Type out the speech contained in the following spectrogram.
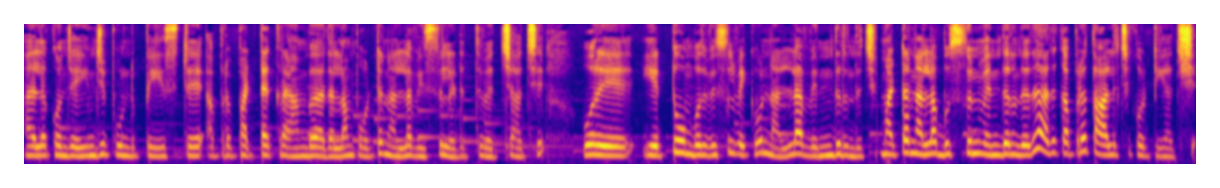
அதில் கொஞ்சம் இஞ்சி பூண்டு பேஸ்ட்டு அப்புறம் பட்டை கிராம்பு அதெல்லாம் போட்டு நல்லா விசில் எடுத்து வச்சாச்சு. ஒரு எட்டு ஒம்பது விசில் வைக்கவும் நல்லா வெந்திருந்துச்சு. மட்டன் நல்லா புஸ்ஸுன்னு வெந்திருந்தது. அதுக்கப்புறம் தாளித்து கொட்டியாச்சு.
